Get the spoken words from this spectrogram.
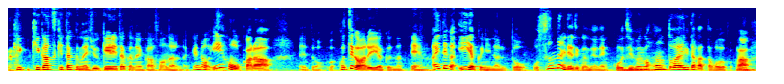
う。き気がつきたくないし受け入れたくないからそうなるんだけどいい方から、えっとこっちが悪い役になって、うん。相手がいい役になるとすんなり出てくるんだよね。こううん。自分が本当はやりたかったこととか、うん。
